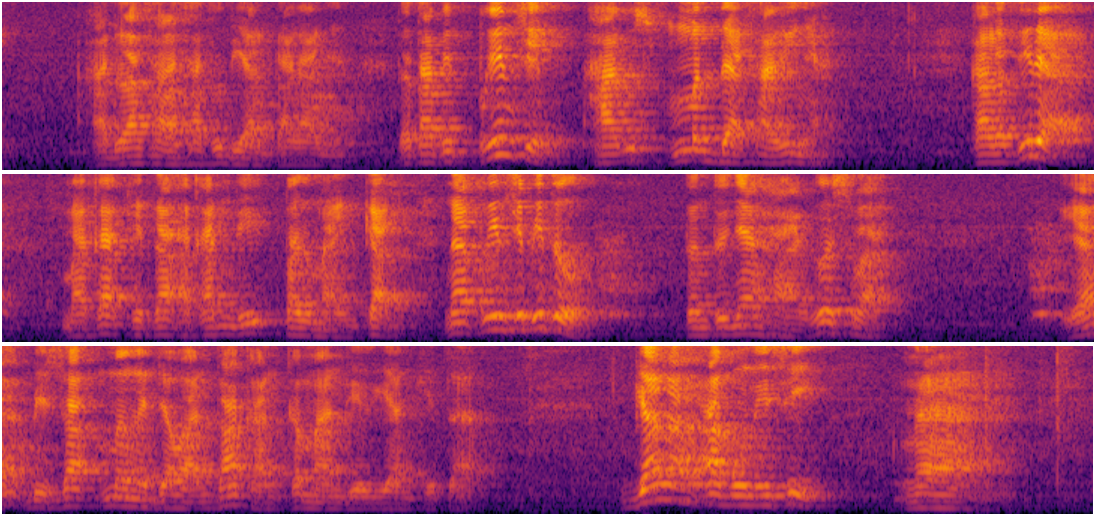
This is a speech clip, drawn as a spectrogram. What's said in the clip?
adalah salah satu di antaranya, tetapi prinsip harus mendasarinya. Kalau tidak, maka kita akan dipermainkan. Nah, prinsip itu tentunya haruslah ya bisa mengejawantakan kemandirian kita. Galang amunisi. Nah,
